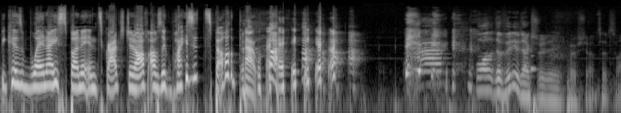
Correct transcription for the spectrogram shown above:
because when I spun it and scratched it off, I was like, why is it spelled that way? Well, the video's actually didn't post yet, so it's fine.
